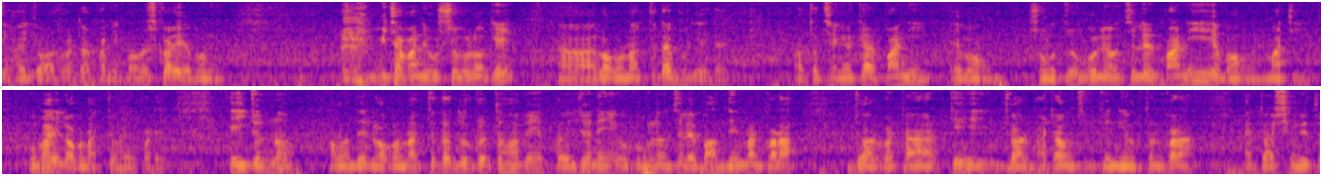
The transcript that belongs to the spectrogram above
এ হয় জোয়ার ভাটার পানি প্রবেশ করে এবং মিঠা পানি উৎসগুলোকে লবণাক্ততায় ভুলিয়ে দেয়। অর্থাৎ সেখানকার পানি এবং সমুদ্র উপকূলীয় অঞ্চলের পানি এবং মাটি উভয় লবণাক্ত হয়ে পড়ে। এই জন্য আমাদের লবণাক্ততা দূর করতে হবে, প্রয়োজনে উপকূল অঞ্চলে বাঁধ নির্মাণ করা জ্বর ভাটাকে জ্বর ভাটা অঞ্চলকে নিয়ন্ত্রণ করা একটা সীমিত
